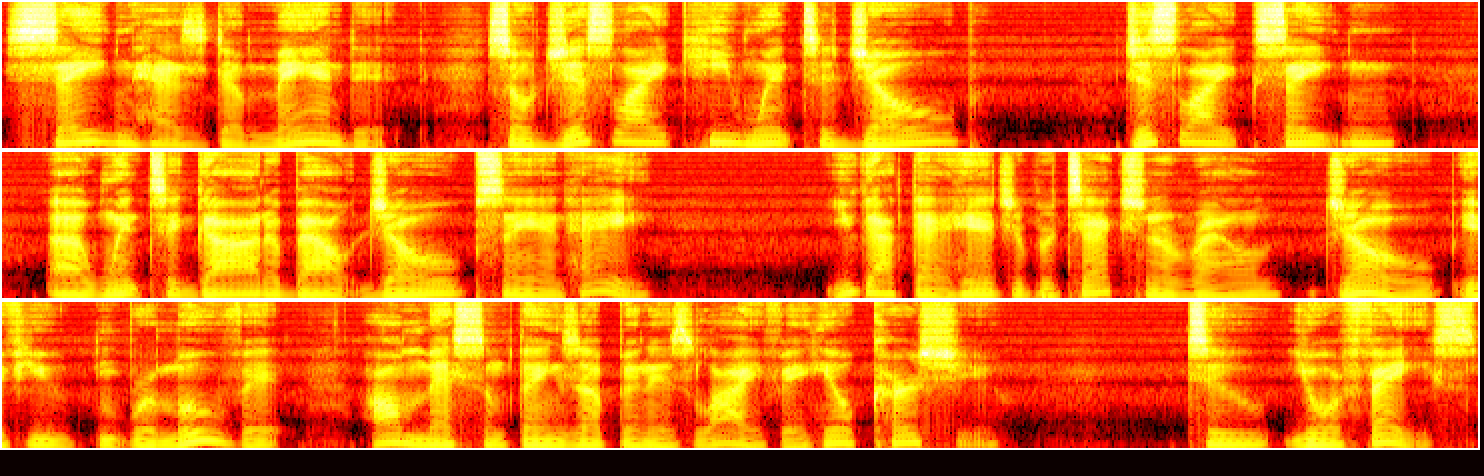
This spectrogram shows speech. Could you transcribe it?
Satan has demanded. So just like he went to Job, just like Satan uh, went to God about Job, saying, Hey, you got that hedge of protection around Job. If you remove it, I'll mess some things up in his life and he'll curse you to your face.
